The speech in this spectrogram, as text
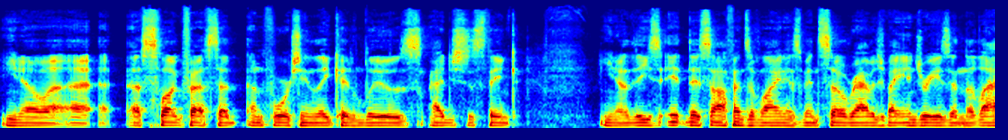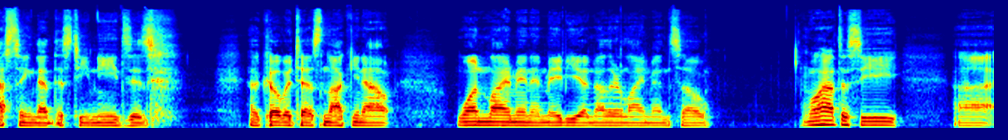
you know a, a slugfest that unfortunately they could lose. I just, just think you know these it, this offensive line has been so ravaged by injuries, and the last thing that this team needs is a COVID test knocking out one lineman and maybe another lineman. So we'll have to see. Uh,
